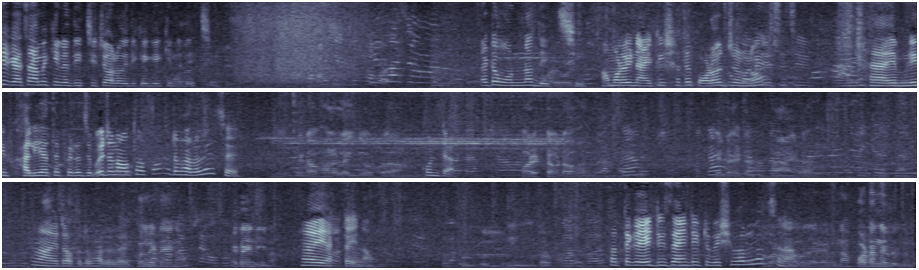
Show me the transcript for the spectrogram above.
ঠিক আছে আমি কিনে দিচ্ছি। চলো ওইদিকে গিয়ে কিনে দিচ্ছি। একটা অন্য দেখছি। আমার ওই নাইটির সাথে পরার জন্য। হ্যাঁ এমনি খালি হাতে ফেরত যাব। এটা নাও তো আপা এটা ভালো লাগছে? কোনটা? পরেরটা ওটাও ভালো লাগছে। এটা? এটা? হ্যাঁ এটা। না এটা অতটা ভালো লাগে তাহলে এটাই না এটাই নিই না হ্যাঁ এই একটাই নাও। তার থেকে এই ডিজাইনটা একটু বেশি ভালো লাগছে না? না কটা নেবে তুমি?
